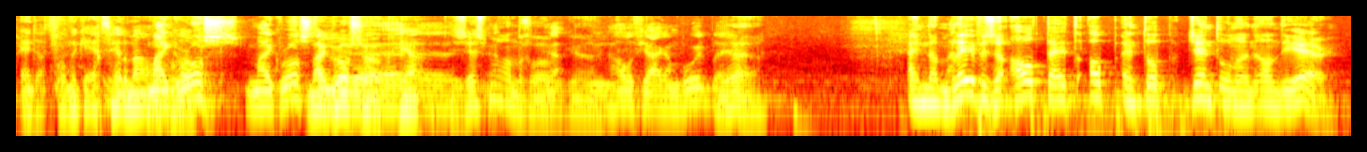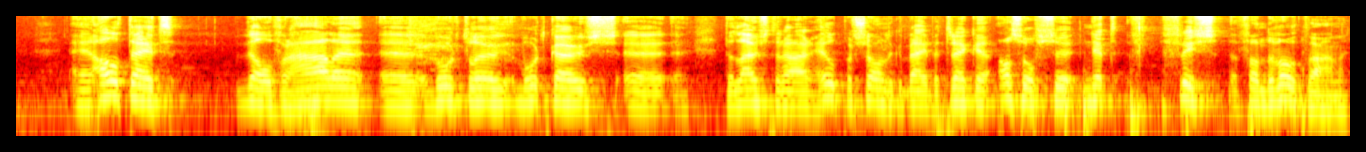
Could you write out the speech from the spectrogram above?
En dat vond ik echt helemaal Mike. Ross, Mike Ross, Mike die, Ross ook, eh, ja. eh, Zes maanden geloof ja, ik. Ja. een half jaar aan boord bleef. Ja. En dan bleven ze altijd op en top gentlemen on the air. En altijd wel verhalen, eh, woordkeus, eh, de luisteraar heel persoonlijk erbij betrekken. Alsof ze net fris van de wal kwamen.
